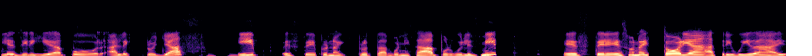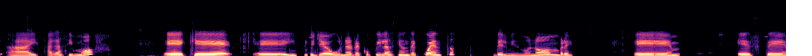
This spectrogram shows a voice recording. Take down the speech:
y es dirigida por Alex Proyas y este, protagonizada por Will Smith. Este, es una historia atribuida a, a Isaac Asimov eh, que eh, incluye una recopilación de cuentos del mismo nombre. Em, este,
